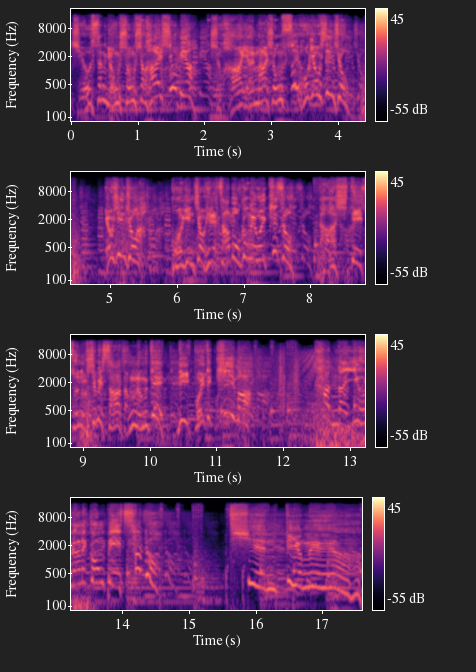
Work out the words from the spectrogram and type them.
就算用上属下的性命，小下也马上说服姚先生。姚先生啊，赶紧照迄个查某讲的话去做。那是帝尊有什么三长两短，你背得起吗？看来有人在讲白痴咯！天兵的啊，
